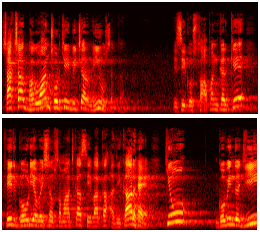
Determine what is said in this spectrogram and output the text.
साक्षात भगवान छोड़ के विचार नहीं हो सकता। इसी को स्थापन करके फिर गौड़ीय वैष्णव समाज का सेवा का अधिकार है। क्यों? गोविंद जी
